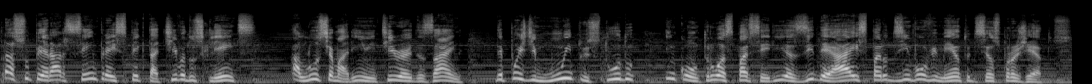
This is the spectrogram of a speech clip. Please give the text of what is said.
Para superar sempre a expectativa dos clientes, a Lúcia Marinho Interior Design, depois de muito estudo, encontrou as parcerias ideais para o desenvolvimento de seus projetos.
